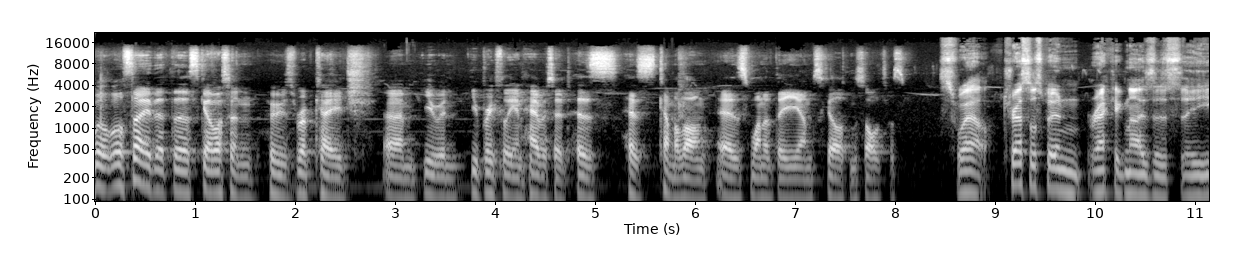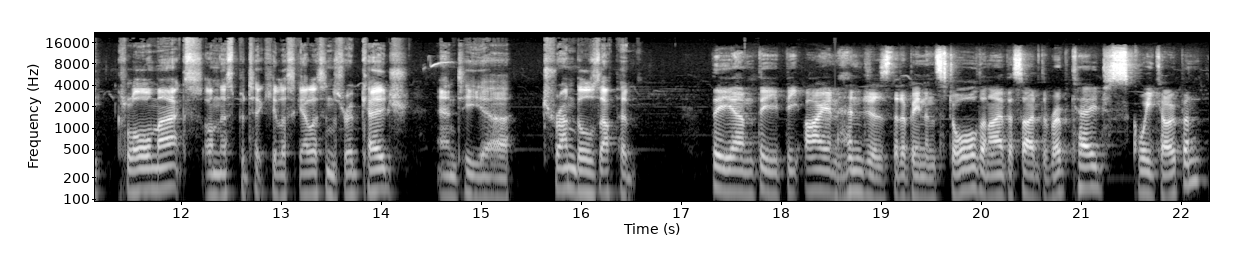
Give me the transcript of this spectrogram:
we'll we'll say that the skeleton whose ribcage um, you and you briefly inhabited has has come along as one of the um, skeleton soldiers. Swell. Trestlespoon recognizes the claw marks on this particular skeleton's ribcage, and he uh, trundles up him. The um, the the iron hinges that have been installed on either side of the ribcage squeak open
